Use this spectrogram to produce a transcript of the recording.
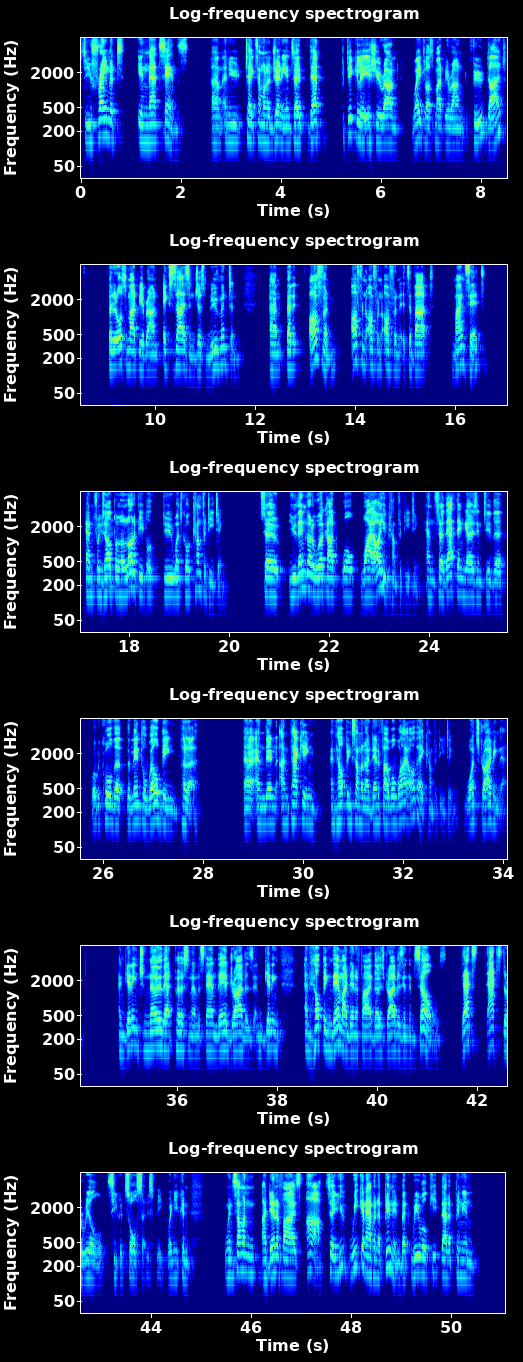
So you frame it in that sense, um, and you take someone on a journey. And so that particular issue around weight loss might be around food, diet, but it also might be around exercise and just movement. And um, but it, often, often, often, often, it's about mindset. And for example, a lot of people do what's called comfort eating. So you then got to work out, well, why are you comfort eating? And so that then goes into the what we call the the mental well-being pillar uh, and then unpacking and helping someone identify well why are they comfort eating? What's driving that? And getting to know that person understand their drivers and getting and helping them identify those drivers in themselves. That's that's the real secret sauce so to speak. When you can when someone identifies ah so you we can have an opinion but we will keep that opinion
